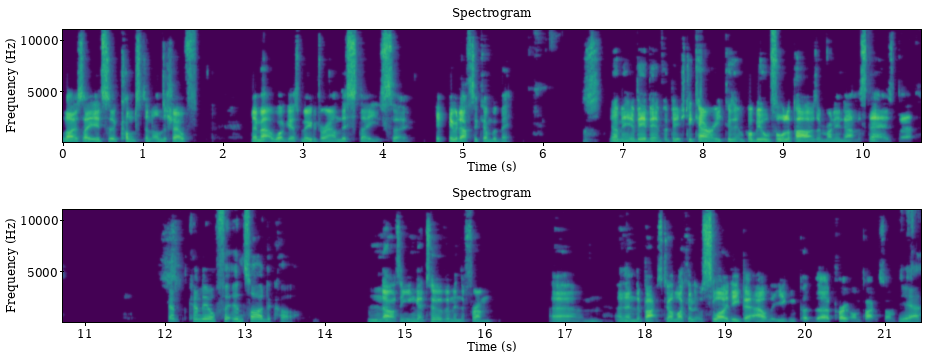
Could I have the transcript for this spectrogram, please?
like I say, it's a constant on the shelf. No matter what gets moved around, this stays. So it, it would have to come with me. I mean, it'd be a bit of a bitch to carry because it will probably all fall apart as I'm running down the stairs. But Can, can they all fit inside the car? No, I think you can get two of them in the front, um, and then the back's got like a little slidey bit out that you can put the proton packs on. Yeah,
